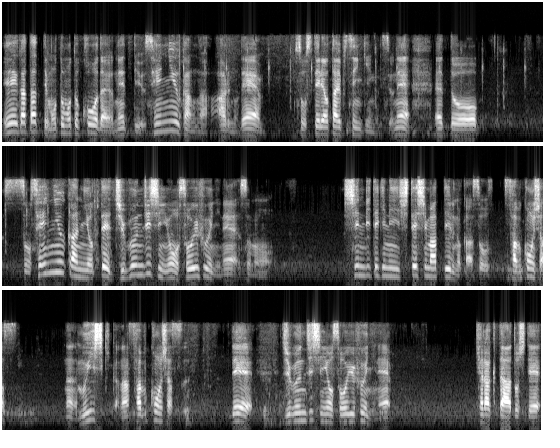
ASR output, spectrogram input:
A 型ってもともとこうだよねっていう先入観があるので、そう、ステレオタイプシンキングですよね。えっと、その先入観によって自分自身をそういう風にね、その、心理的にしてしまっているのか、そう、サブコンシャス、な無意識かな、サブコンシャスで自分自身をそういう風にねキャラクターとして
